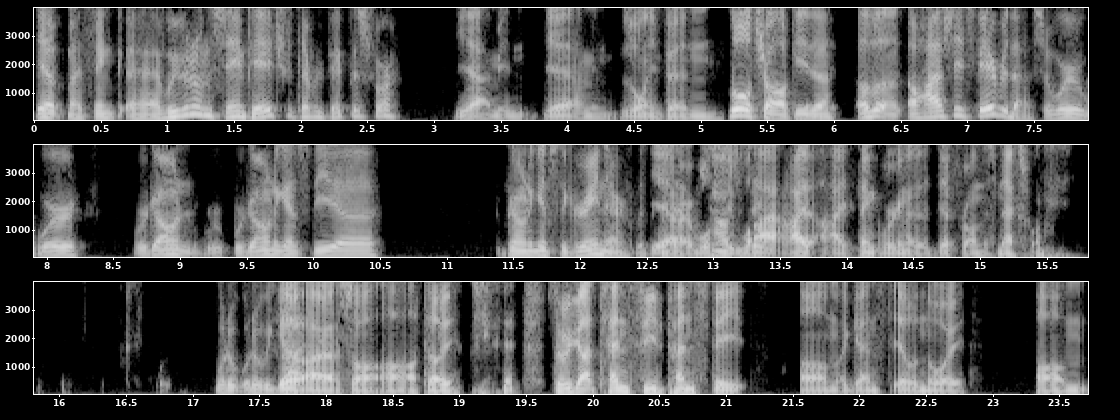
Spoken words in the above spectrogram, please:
Yep, I think uh, have we been on the same page with every pick this far? Yeah, I mean, yeah, I mean, there's only been a little chalky though. Ohio State's favorite though, so we're we're we're going we're, we're going against the uh going against the green there. With yeah, we'll see. Well, I I think we're gonna differ on this next one. What what do we so, got? All right, so I'll, I'll tell you. so we got 10 seed Penn State um against Illinois. Um,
